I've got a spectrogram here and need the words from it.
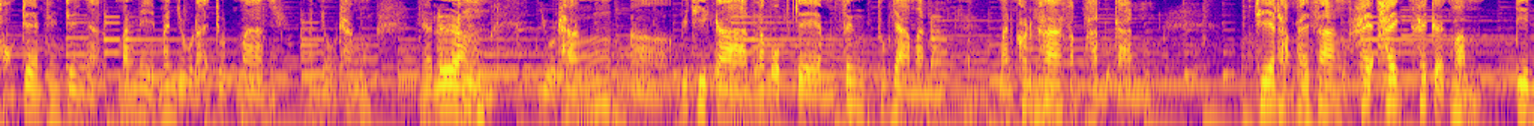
ของเกมจริงๆอะมันมีมันอยู่หลายจุดมากไงมันอยู่ทั้งเนื้อเรื่องอืมอยู่ทั้งเอ่อวิธีการระบบเกม ซึ่งทุกอย่างมันมันค่อนข้างสัมพันธ์กัน ที่จะทำให้สร้างให้ให้ให้เกิดความอิน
